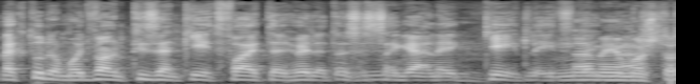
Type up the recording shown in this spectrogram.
Meg tudom, hogy van 12 fajta, hogy lehet összeszegelni két létszet Nem, én most,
